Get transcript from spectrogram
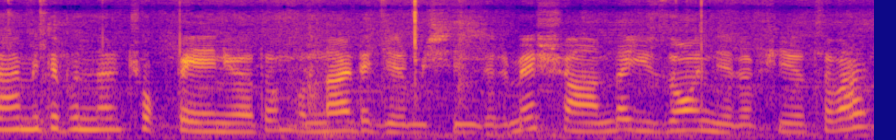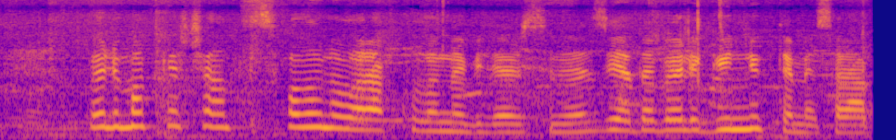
Ben bir de bunları çok beğeniyordum. Bunlar da girmiş indirime. Şu anda 110 lira fiyatı var. Böyle makyaj çantası falan olarak kullanabilirsiniz. Ya da böyle günlük de mesela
